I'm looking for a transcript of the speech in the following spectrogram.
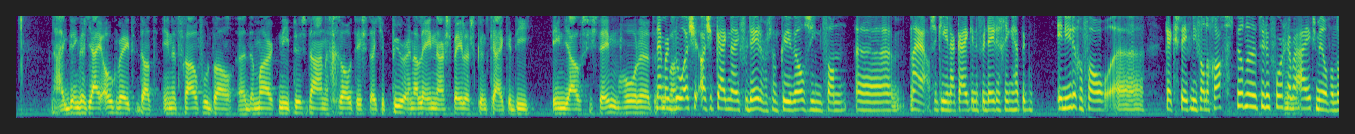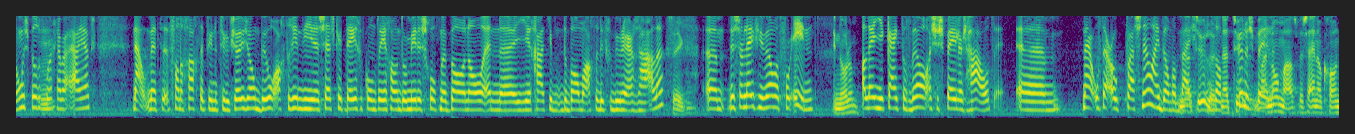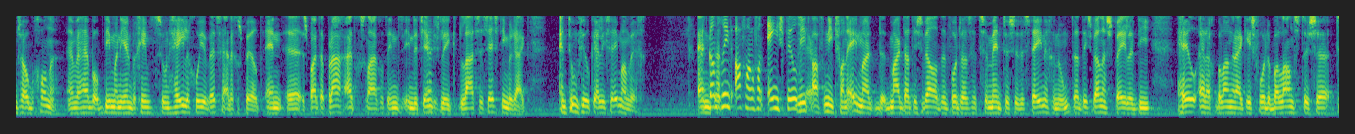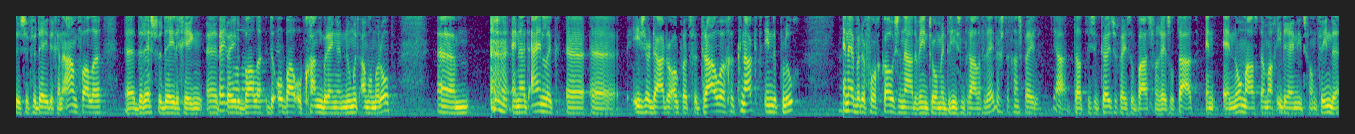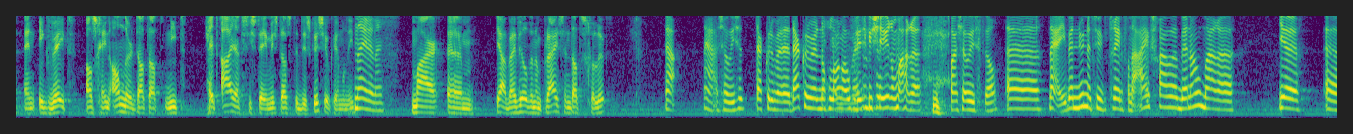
Nou, ik denk dat jij ook weet dat in het vrouwenvoetbal eh, de markt niet dusdanig groot is... dat je puur en alleen naar spelers kunt kijken die in jouw systeem horen te Nee, maar ik bedoel, als je, als je kijkt naar je verdedigers, dan kun je wel zien van... eh, nou ja, als ik hier naar kijk in de verdediging, heb ik in ieder geval... eh, kijk, Stephanie van der Gracht speelde natuurlijk vorig jaar bij Ajax. Merel van Dongen speelde vorig jaar bij Ajax. Nou, met eh, Van der Gracht heb je natuurlijk sowieso een bul achterin... die je zes keer tegenkomt en je gewoon door midden schopt met bal en al... en eh, je gaat je de bal maar achter de tribune ergens halen. Zeker. Ehm, dus daar leef je wel wat voor in. Enorm. Alleen je kijkt toch wel, als je spelers haalt... ehm, nou ja, of daar ook qua snelheid dan wat bij zit om Natuurlijk, dat te kunnen natuurlijk. Maar spelen. nogmaals, we zijn ook gewoon zo begonnen. En we hebben op die manier in het begin van het seizoen hele goede wedstrijden gespeeld. En eh, Sparta Praag uitgeschakeld in, in de Champions League. De laatste 16 bereikt. En toen viel Kelly Zeeman weg. het kan dat- toch niet afhangen van één speelster? Niet, af, niet van één, maar, maar dat, is wel, dat wordt wel eens het cement tussen de stenen genoemd. Dat is wel een speler die heel erg belangrijk is voor de balans tussen, tussen verdedigen en aanvallen. eh, de restverdediging, eh, tweede, ballen. ballen, de opbouw op gang brengen, noem het allemaal maar op. Ehm, en uiteindelijk eh, eh, is er daardoor ook wat vertrouwen geknakt in de ploeg. En hebben we ervoor gekozen na de winter om met drie centrale verdedigers te gaan spelen. Ja, dat is een keuze geweest op basis van resultaat. En, en nogmaals, daar mag iedereen iets van vinden. En ik weet als geen ander dat dat niet het Ajax-systeem is. Dat is de discussie ook helemaal niet. Nee, nee, nee. Maar ehm, ja, wij wilden een prijs en dat is gelukt. Nou ja, zo is het. Daar kunnen we, daar kunnen we nog lang over discussiëren, maar, eh, maar zo is het wel. Eh, nou ja, je bent nu natuurlijk trainer van de Ajax-vrouw, Benno. Maar eh, je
